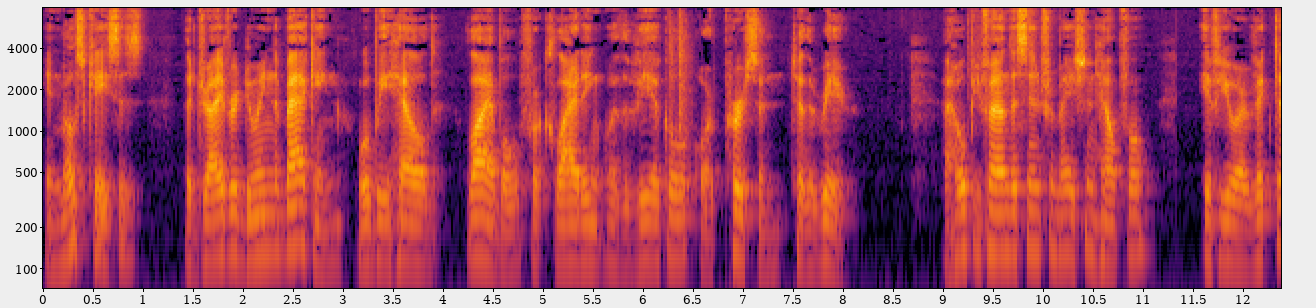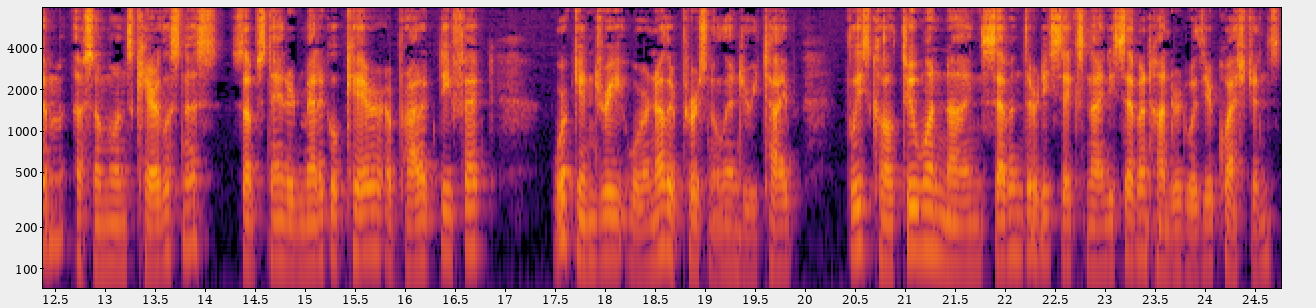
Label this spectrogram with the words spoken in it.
In most cases, the driver doing the backing will be held liable for colliding with a vehicle or person to the rear. I hope you found this information helpful. If you are a victim of someone's carelessness, substandard medical care, a product defect, work injury, or another personal injury type, please call 219 736 9700 with your questions.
